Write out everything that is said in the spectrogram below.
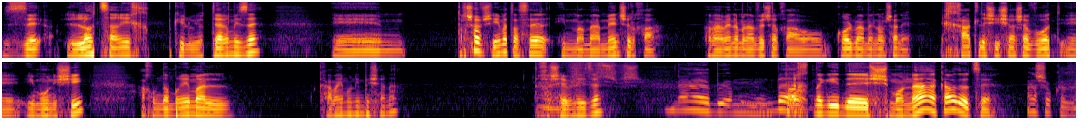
זה לא צריך כאילו יותר מזה. אמ, תחשוב שאם אתה עושה עם המאמן שלך, המאמן המלווה שלך, או כל מאמן, לא משנה, אחת לשישה שבועות אה, אימון אישי, אנחנו מדברים על כמה אימונים בשנה? תחשב לי את זה. אה, בערך נגיד אה, שמונה, כמה זה יוצא? משהו כזה.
